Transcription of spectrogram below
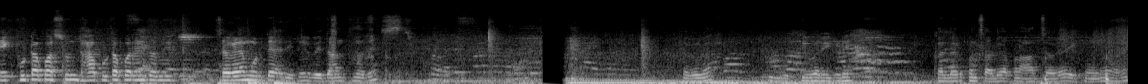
एक फुटापासून दहा फुटापर्यंत मी सगळ्या मूर्त्या आहेत इथे वेदांतमध्ये. बघा मूर्तीवर इकडे कलर पण चालू आहे आपण आज जाऊया एक महिना आहे.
